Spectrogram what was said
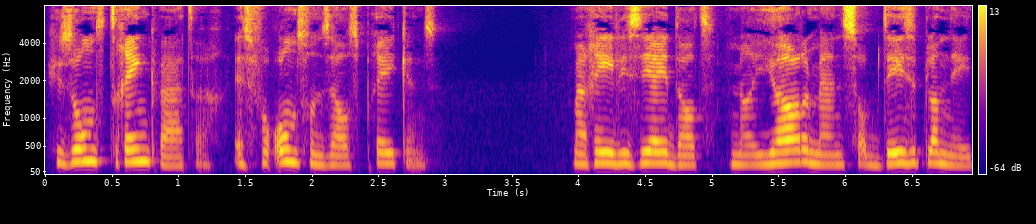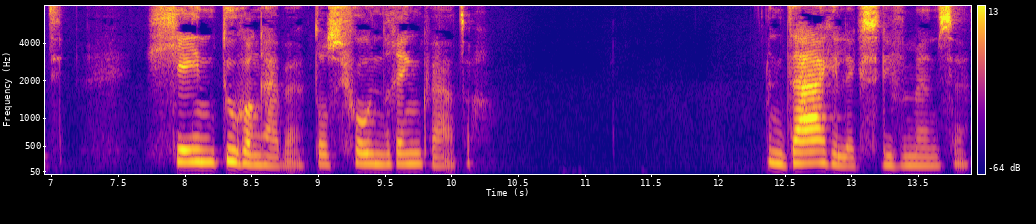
Gezond drinkwater is voor ons vanzelfsprekend. Maar realiseer je dat miljarden mensen op deze planeet geen toegang hebben tot schoon drinkwater? Dagelijks, lieve mensen,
